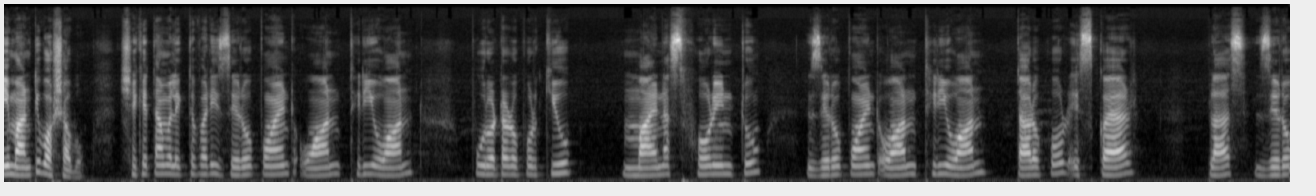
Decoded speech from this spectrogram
এই মানটি বসাবো। সেক্ষেত্রে আমরা লিখতে পারি zero point one three one পুরোটার ওপর cube minus four into zero point one three one তার ওপর square plus zero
